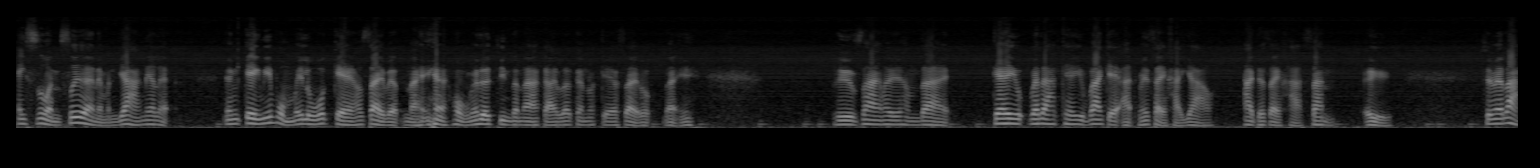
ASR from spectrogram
ไอ้ส่วนเสื้อเนี่ยมันยากเนี่ยแหละกางเกงนี่ผมไม่รู้ว่าแกเขาใส่แบบไหนไงผมก็จะจินตนาการแล้วกันว่าแกใส่แบบไหน คือสร้างเท่าที่ทำได้ แกอยู่เวลาแกอยู่บ้านแกอาจไม่ใส่ขายาว อาจจะใส่ขาสั้นเออใช่ไหมล่ะ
